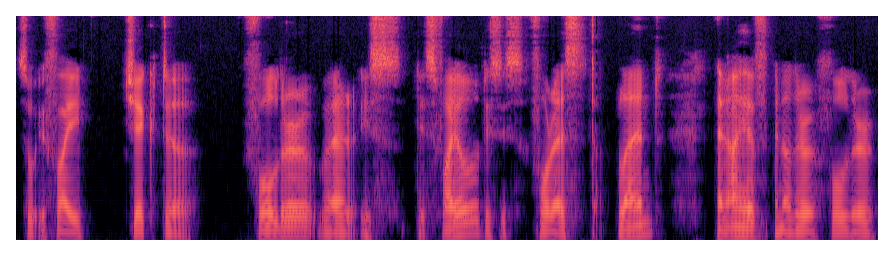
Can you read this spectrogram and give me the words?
So if I check the folder where is this file, this is forest.blend, and I have another folder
